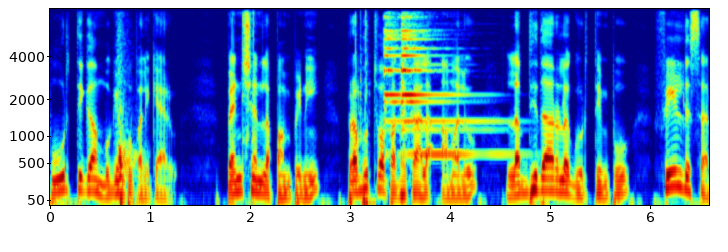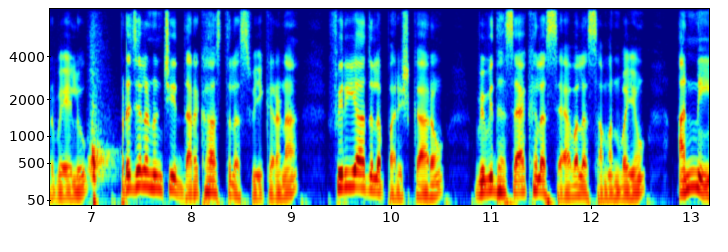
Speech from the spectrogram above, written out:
పూర్తిగా ముగింపు పలికారు. పెన్షన్ల పంపిణీ ప్రభుత్వ పథకాల అమలు లబ్ధిదారుల గుర్తింపు ఫీల్డ్ సర్వేలు ప్రజల నుంచి దరఖాస్తుల స్వీకరణ ఫిర్యాదుల పరిష్కారం వివిధ శాఖల సేవల సమన్వయం అన్నీ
